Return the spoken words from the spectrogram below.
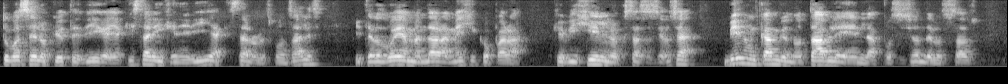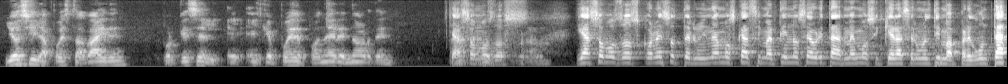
tú vas a hacer lo que yo te diga, y aquí está la ingeniería, aquí están los responsables, y te los voy a mandar a México para que vigilen lo que estás haciendo. O sea, viene un cambio notable en la posición de los Estados. Yo sí le apuesto a Biden porque es el, el, el que puede poner en orden. Ya somos dos. Ya somos dos. Con eso terminamos casi, Martín. No sé, ahorita Memo si quiere hacer una última pregunta.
